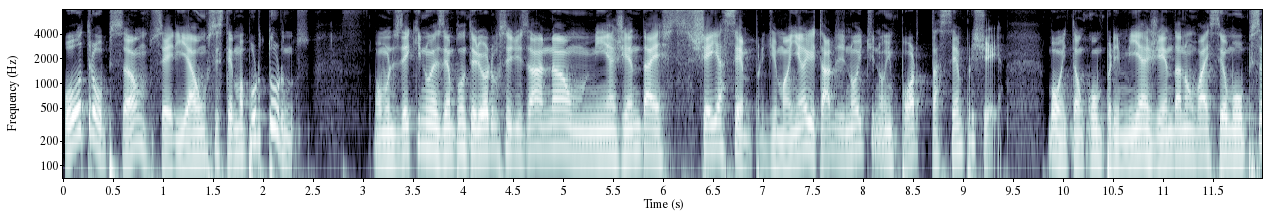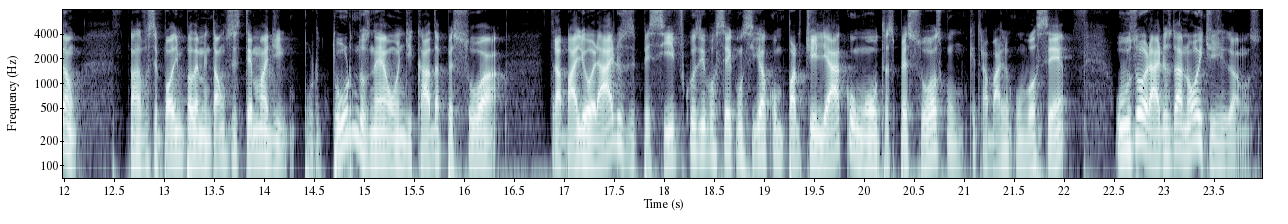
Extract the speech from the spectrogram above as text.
Outra opção seria um sistema por turnos. Vamos dizer que no exemplo anterior você diz: "Ah, não, minha agenda é cheia sempre, de manhã, de tarde, de noite, não importa, tá sempre cheia". Bom, então comprimir a agenda não vai ser uma opção. Mas você pode implementar um sistema de por turnos, né, onde cada pessoa trabalhe horários específicos e você consiga compartilhar com outras pessoas com, que trabalham com você os horários da noite, digamos.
